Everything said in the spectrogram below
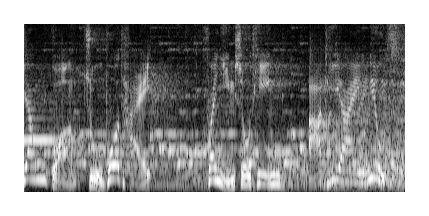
央广主播台，欢迎收听 RTI News。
